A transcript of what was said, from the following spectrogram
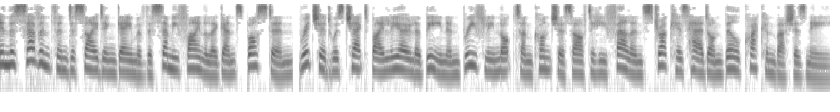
In the seventh and deciding game of the semi-final against Boston, Richard was checked by Leo Labine and briefly knocked unconscious after he fell and struck his head on Bill Quackenbush's knee.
